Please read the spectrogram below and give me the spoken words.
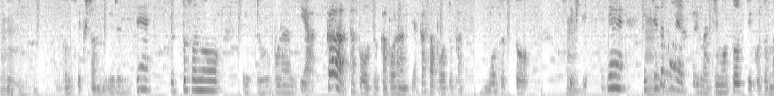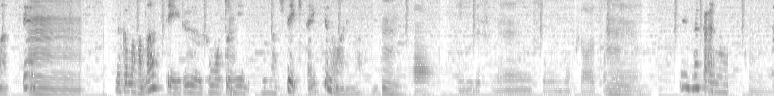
うんうん。このセクションにいるのでずっとその、えっと、ボランティアかサポートかボランティアかサポートかっていうのをずっとしてきていて、うん。一度はやっぱりまあ地元っていうこともあって、うんうん仲間が待っている麓にみんなしていきたいっていうのはありますね。うん。ああいいですね。そういう目標あるとうね、ん。でなんかあのち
